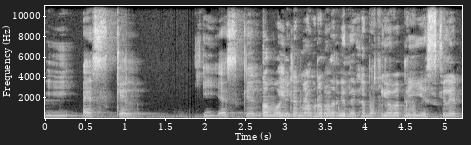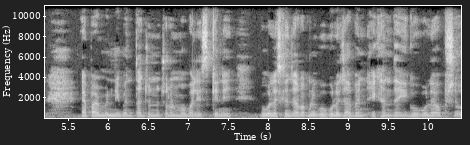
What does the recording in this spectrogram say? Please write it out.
ইএসকেল ইএসকেল এটার মাধ্যমে আপনাদেরকে দেখাবো কীভাবে আপনি ইএসকেলের অ্যাপার্টমেন্ট নেবেন। তার জন্য চলুন মোবাইল স্ক্যানে মোবাইল স্ক্যানে পর আপনি গুগলে যাবেন এখান থেকে গুগলে অপশন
